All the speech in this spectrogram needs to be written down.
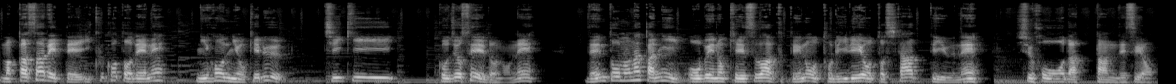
任されていくことでね、日本における地域互助制度のね、伝統の中に欧米のケースワークっていうのを取り入れようとしたっていうね、手法だったんですよ。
